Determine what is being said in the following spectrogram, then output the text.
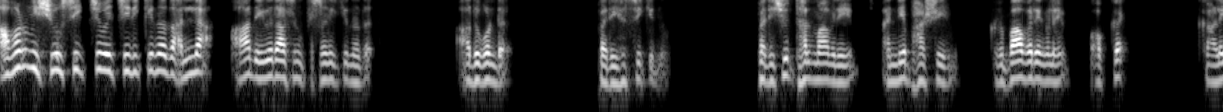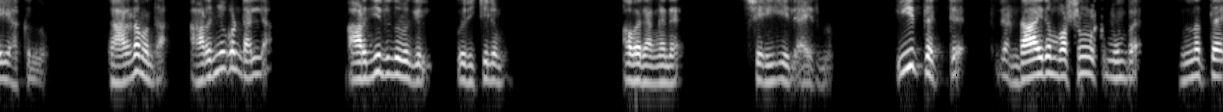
അവർ വിശ്വസിച്ചു വച്ചിരിക്കുന്നതല്ല ആ ദൈവദാസൻ പ്രസംഗിക്കുന്നത്. അതുകൊണ്ട് പരിഹസിക്കുന്നു. പരിശുദ്ധാത്മാവിനെയും അന്യഭാഷയും കൃപാവരങ്ങളെയും ഒക്കെ കളിയാക്കുന്നു. കാരണം എന്താ അറിഞ്ഞുകൊണ്ടല്ല. അറിഞ്ഞിരുന്നുവെങ്കിൽ ഒരിക്കലും അവരങ്ങനെ ചെയ്യില്ലായിരുന്നു. ഈ തെറ്റ് രണ്ടായിരം വർഷങ്ങൾക്ക് മുമ്പ് ഇന്നത്തെ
